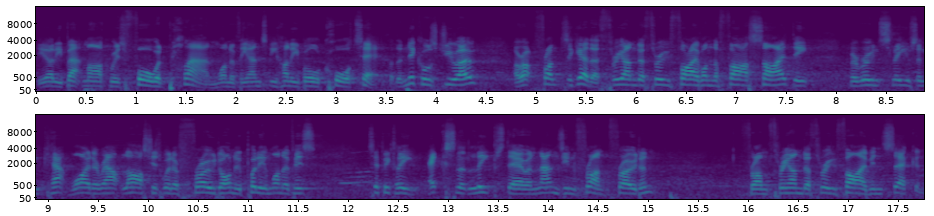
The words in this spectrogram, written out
the early back marker is Forward Plan, one of the Anthony Honeyball quartet. But the Nicholls duo are up front together, Threeunderthrufive on the far side. The maroon sleeves and cap wider out last year's winner Frodon, who put in one of his typically excellent leaps there and lands in front. Frodon from Threeunderthrufive in second.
